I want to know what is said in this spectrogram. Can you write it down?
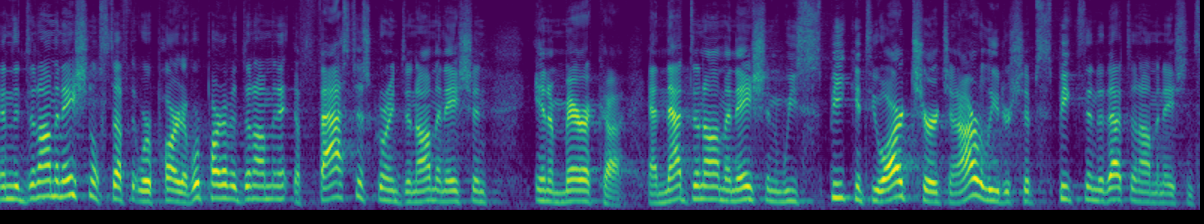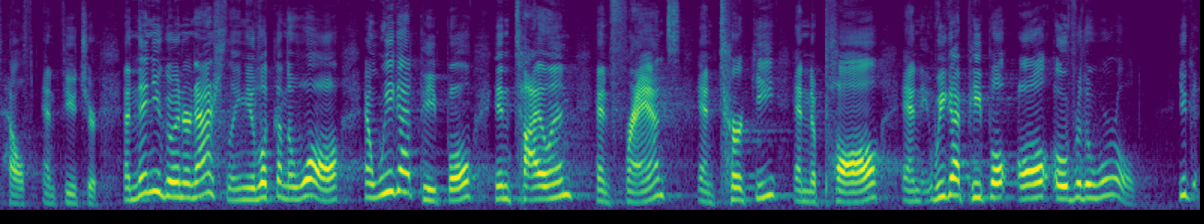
and the denominational stuff that we're part of. We're part of a denomina- the fastest growing denomination in America. And that denomination, we speak into our church, and our leadership speaks into that denomination's health and future. And then you go internationally and you look on the wall, and we got people in Thailand and France and Turkey and Nepal, and we got people all over the world. You,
